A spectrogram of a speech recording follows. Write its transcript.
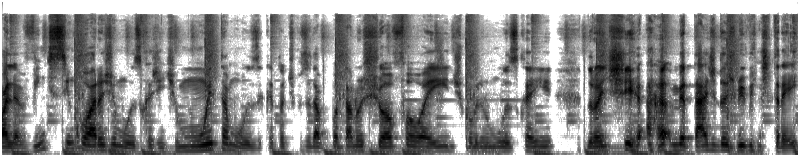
Olha, 25 horas de música, gente, muita música. Então, tipo, você dá pra botar no shuffle aí, descobrindo música aí durante a metade de 2023.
